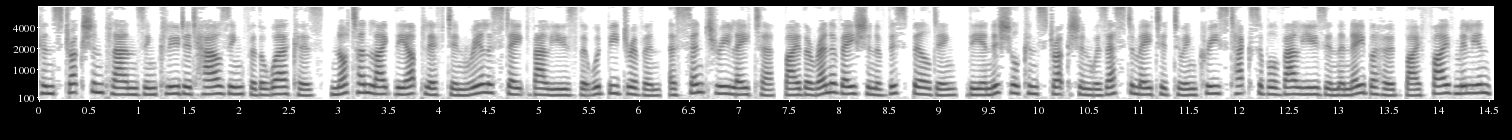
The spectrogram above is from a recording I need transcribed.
Construction plans included housing for the workers, not unlike the uplift in real estate values that would be driven, a century later, by the renovation of this building. The initial construction was estimated to increase taxable values in the neighborhood by $5 million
